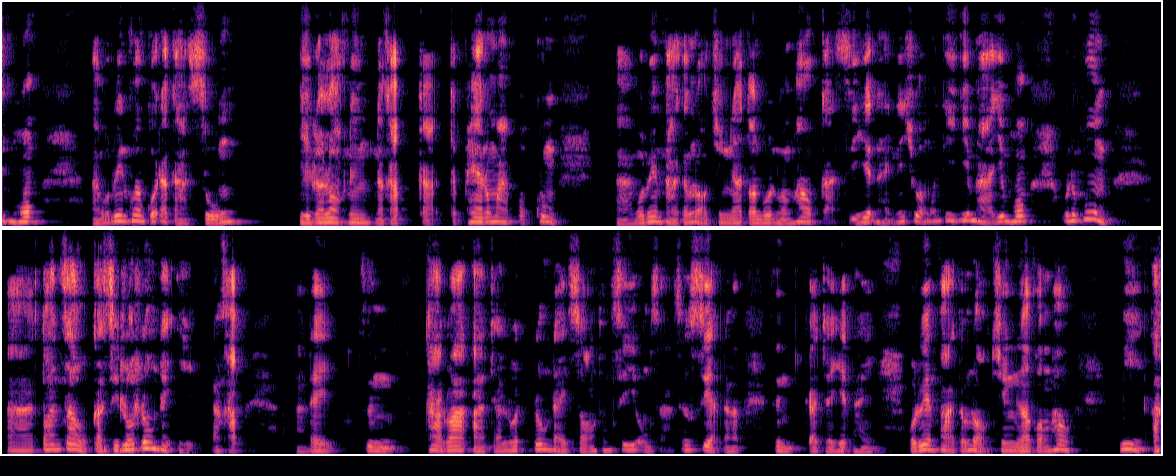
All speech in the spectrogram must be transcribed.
25-26บริเวณความกดอากาศสูงอีกระลอกหนึ่งนะครับก็จะแผ่ลงมาปกคลุมบริเวณภาคตะวันออกเฉียงเหนือตอนบนของเฮาก็สิเฮ็ดให้ในช่วงวันที่ 25-26 อุณหภูมิตอนเช้าก็สิลดลงได้อีกนะครับได้ซึ่งคาดว่าอาจจะลดลงได้ 2-4 องศาเซลเซียสนะครับ ซึ่งก็จะเฮ็ดให้บริเวณภาคตะวันออกเฉียงเหนือของเฮามีอา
